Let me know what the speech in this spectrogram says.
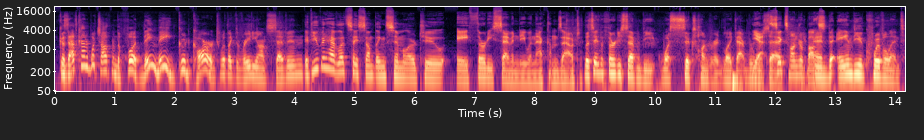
Because that's kind of what shot them in the foot. They made good cards with like the Radeon Seven. If you could have, let's say, something similar to a 3070 when that comes out, Let's say the 3070 was 600, like that rumor yeah, said. 600 bucks, And the AMD equivalent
